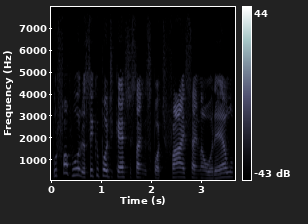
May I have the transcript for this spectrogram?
Por favor, eu sei que o podcast sai no Spotify, sai na Aurelo,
